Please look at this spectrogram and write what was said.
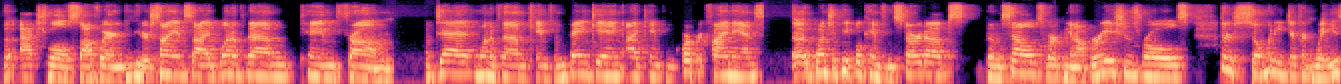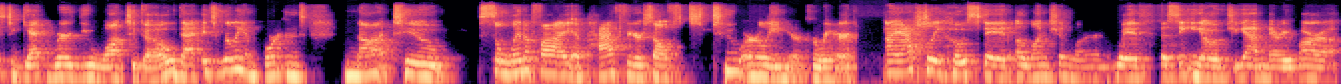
the actual software and computer science side. One of them came from debt. One of them came from banking. I came from corporate finance. A bunch of people came from startups themselves working in operations roles. There's so many different ways to get where you want to go that it's really important not to solidify a path for yourself too early in your career. I actually hosted a lunch and learn with the CEO of GM, Mary Barra.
